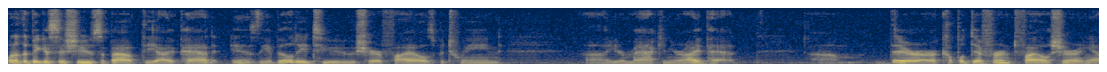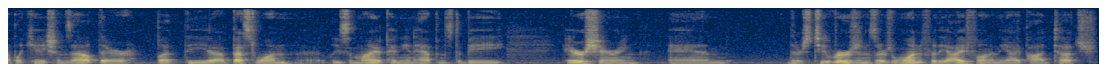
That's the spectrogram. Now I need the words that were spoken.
One of the biggest issues about the iPad is the ability to share files between uh, your Mac and your iPad. Um, there are a couple different file sharing applications out there, but the uh, best one, at least in my opinion, happens to be AirSharing. And there's two versions. There's one for the iPhone and the iPod Touch,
